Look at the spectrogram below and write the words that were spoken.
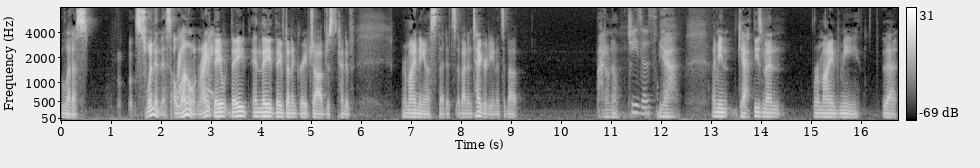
let us swim in this Right. alone. Right? Right. They they and they they've done a great job just kind of reminding us that it's about integrity and it's about I don't know Jesus. yeah. I mean, yeah, these men remind me that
